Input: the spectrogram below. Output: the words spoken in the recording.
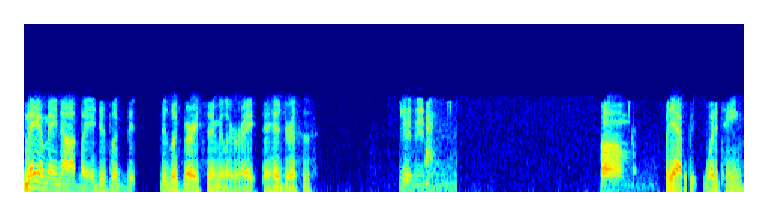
May or may not, but it just looked it, it looked very similar, right? The headdresses. Mm-hmm. Um, But yeah, what a team.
